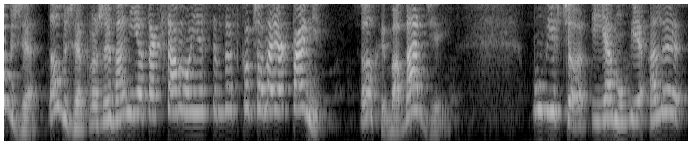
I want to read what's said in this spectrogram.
dobrze, dobrze, proszę pani, ja tak samo jestem zaskoczona jak pani. O, chyba bardziej. Mówi i ja mówię, ale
